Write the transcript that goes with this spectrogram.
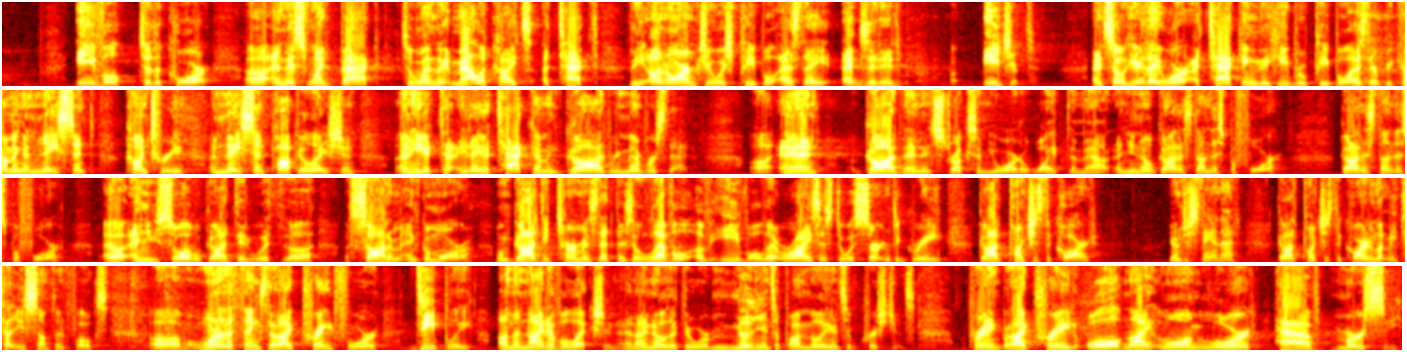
Evil to the core. Uh, and this went back to when the Amalekites attacked the unarmed Jewish people as they exited Egypt. And so here they were attacking the Hebrew people as they're becoming a nascent country, a nascent population. And he, they attacked them, and God remembers that. Uh, and God then instructs him, You are to wipe them out. And you know, God has done this before. God has done this before. Uh, and you saw what God did with uh, Sodom and Gomorrah. When God determines that there's a level of evil that rises to a certain degree, God punches the card. You understand that? God punches the card. And let me tell you something, folks. Uh, one of the things that I prayed for deeply on the night of election, and I know that there were millions upon millions of Christians praying, but I prayed all night long, Lord, have mercy.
